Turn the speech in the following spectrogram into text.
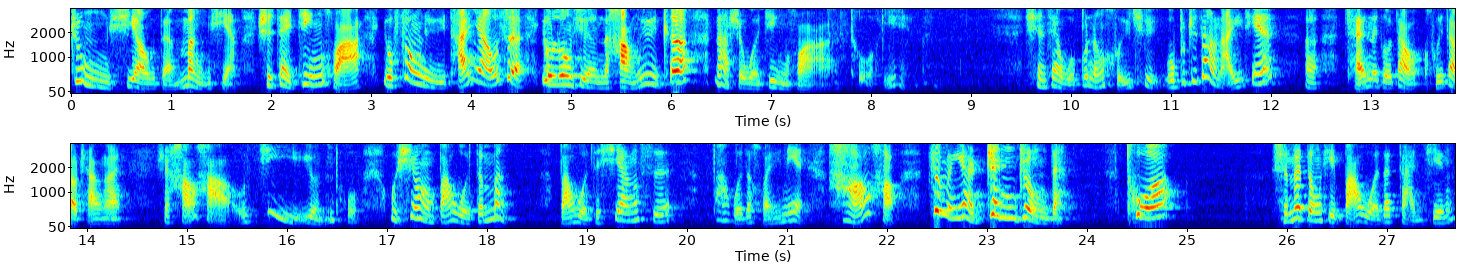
重孝的梦想，是在金华有凤女弹瑶瑟，有龙轩行玉科，那是我镜花唾液梦。现在我不能回去，我不知道哪一天啊才能够到回到长安，是好好寄云浦。我希望把我的梦，把我的相思。把我的怀念好好这么样珍重的托什么东西？把我的感情、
